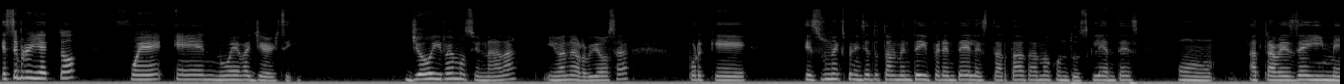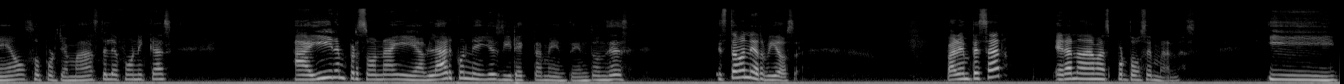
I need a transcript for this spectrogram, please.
este proyecto fue en Nueva Jersey. Yo iba emocionada, iba nerviosa, porque es una experiencia totalmente diferente del estar tratando con tus clientes o a través de emails o por llamadas telefónicas a ir en persona y hablar con ellos directamente. Entonces, estaba nerviosa. Para empezar, era nada más por dos semanas. Y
